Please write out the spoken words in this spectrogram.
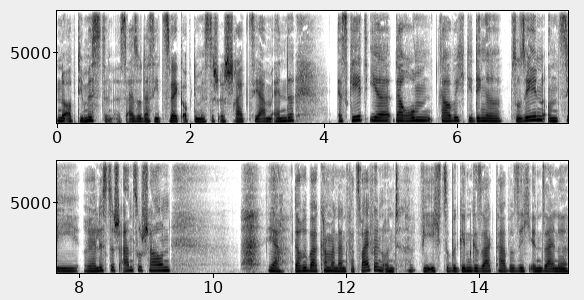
eine Optimistin ist. Also, dass sie zweckoptimistisch ist, schreibt sie am Ende. Es geht ihr darum, glaube ich, die Dinge zu sehen und sie realistisch anzuschauen. Ja, darüber kann man dann verzweifeln und, wie ich zu Beginn gesagt habe, sich in seine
